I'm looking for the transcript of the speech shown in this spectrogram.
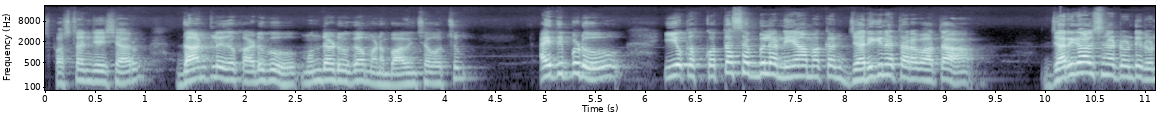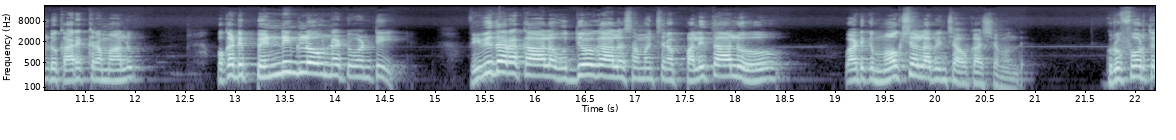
స్పష్టం చేశారు. దాంట్లో ఇది ఒక అడుగు ముందడుగుగా మనం భావించవచ్చు. అయితే ఇప్పుడు ఈ యొక్క కొత్త సభ్యుల నియామకం జరిగిన తర్వాత జరగాల్సినటువంటి రెండు కార్యక్రమాలు ఒకటి పెండింగ్లో ఉన్నటువంటి వివిధ రకాల ఉద్యోగాల సంబంధించిన ఫలితాలు వాటికి మోక్షం లభించే అవకాశం ఉంది. గ్రూప్ ఫోర్త్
